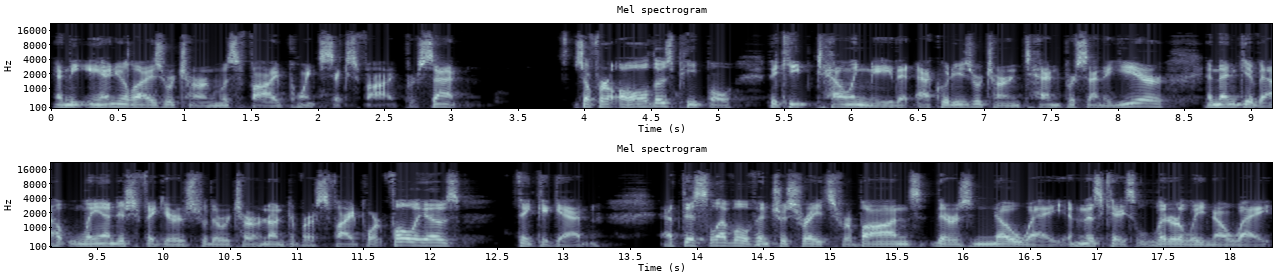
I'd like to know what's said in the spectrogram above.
and the annualized return was 5.65%. So for all those people that keep telling me that equities return 10% a year and then give outlandish figures for the return on diversified portfolios, think again. At this level of interest rates for bonds, there is no way, in this case, literally no way,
